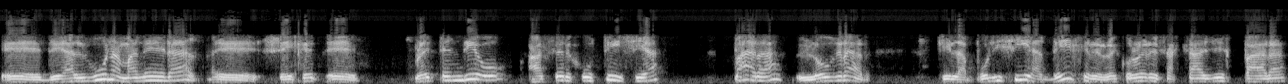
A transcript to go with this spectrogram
eh, de alguna manera se pretendió hacer justicia para lograr que la policía deje de recorrer esas calles para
